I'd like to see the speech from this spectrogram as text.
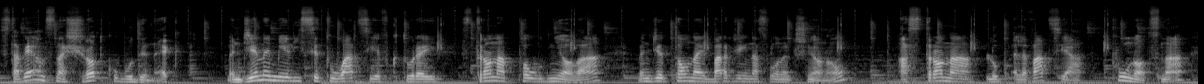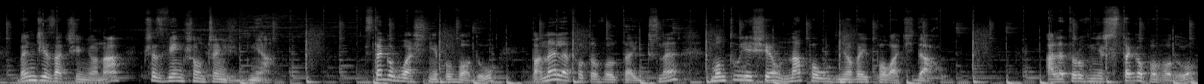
Stawiając na środku budynek, będziemy mieli sytuację, w której strona południowa będzie tą najbardziej nasłonecznioną, a strona lub elewacja północna będzie zacieniona przez większą część dnia. Z tego właśnie powodu panele fotowoltaiczne montuje się na południowej połaci dachu. Ale to również z tego powodu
